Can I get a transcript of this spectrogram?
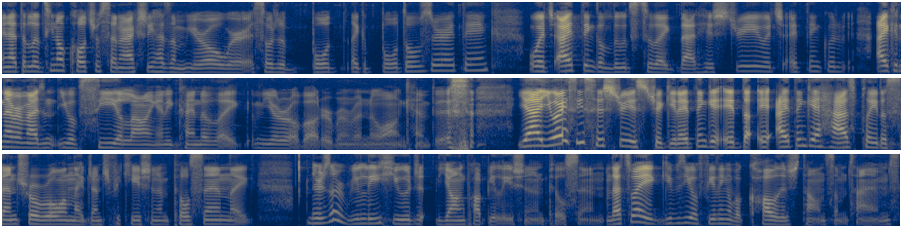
and at the Latino Cultural Center actually has a mural where it shows a bull like a bulldozer I think which I think alludes to like that history which I think would I could never imagine U of C allowing any kind of like mural about urban renewal on campus. yeah, UIC's history is tricky and I think it, it, it I think it has played a central role in like gentrification in Pilsen like there's a really huge young population in Pilsen. That's why it gives you a feeling of a college town sometimes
